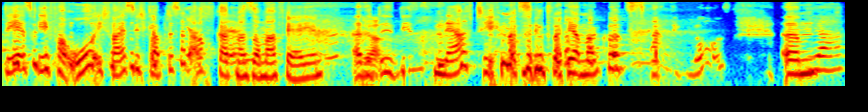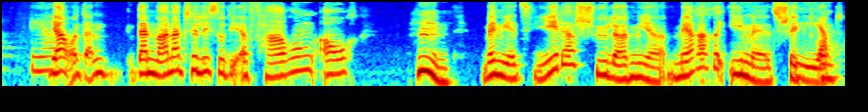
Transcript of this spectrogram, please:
DSGVO, ich weiß nicht, ich glaube, das hat ja, auch gerade mal Sommerferien. Also ja. dieses Nervthema sind wir ja mal kurzzeitig los. Ähm, ja. Ja. ja, und dann, dann war natürlich so die Erfahrung auch, hm, wenn jetzt jeder Schüler mir mehrere E-Mails schickt ja. und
